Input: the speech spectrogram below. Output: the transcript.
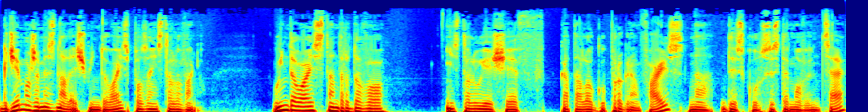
Gdzie możemy znaleźć Windows po zainstalowaniu? Windows standardowo instaluje się w katalogu Program Files na dysku systemowym C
